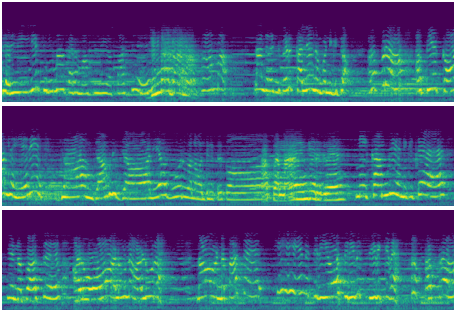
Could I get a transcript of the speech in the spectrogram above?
பெரிய சினிமாக்கார மாப்பிள்ளையா பார்த்து ஆமா. நாங்க ரெண்டு பேரும் கல்யாணம் பண்ணிக்கிட்டோம். அப்புறம் அப்படியே கார்ல ஏறி ஜாம் ஜாம்னு ஜாலியா ஊர்வலம் வந்துகிட்டு இருக்கோம். அப்ப நான் எங்க இருக்கிறேன்? நீ கம்பி எண்ணிக்கிட்ட என்ன பார்த்து அழுவோ அழுவுன்னு அழுவுற. நான் உன்னை பார்த்து ஹீன்னு சிரியோ சிரின்னு சிரிக்கிறேன். அப்புறம்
